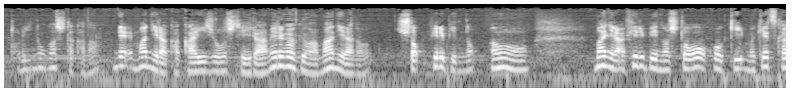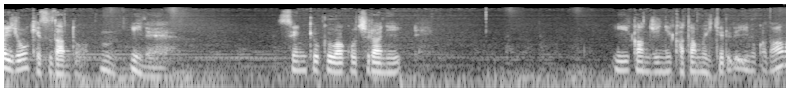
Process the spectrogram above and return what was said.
と取り逃したかな？で、マニラが開場しているアメリカ軍はマニラの首都、フィリピンの、うん、マニラ、フィリピンの首都を放棄、無血解除を決断と。うん、いいね。戦局はこちらに、いい感じに傾いてるでいいのかな？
